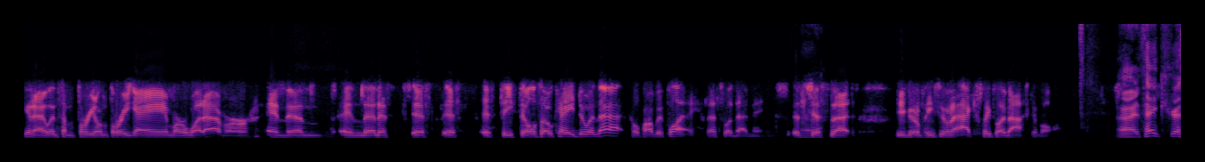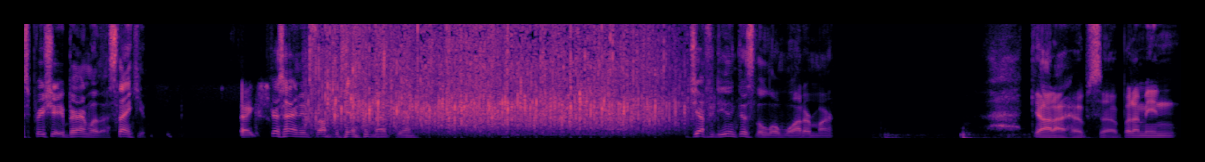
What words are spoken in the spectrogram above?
you know, in some three on three game or whatever. And then and then if if if if he feels okay doing that, he'll probably play. That's what that means. It's right. just that you're going to he's going to actually play basketball. All right, thank you, Chris. Appreciate you bearing with us. Thank you. Thanks, Chris Herrington from the Daily Memphian. Jeffrey, do you think this is the low water mark? God, I hope so. But I mean,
